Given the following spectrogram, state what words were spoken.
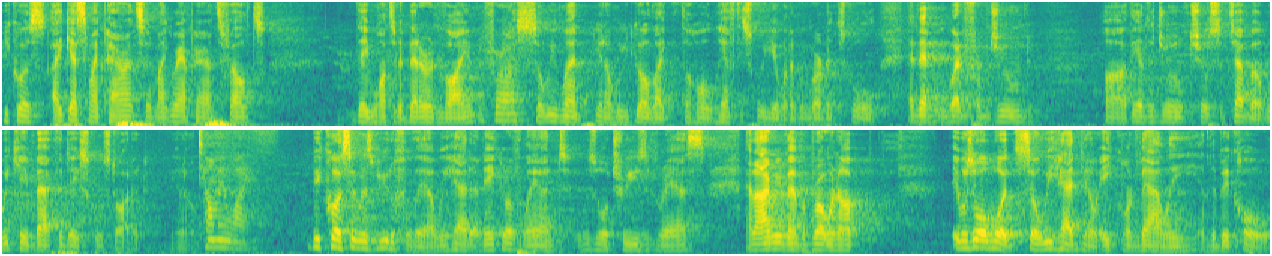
because I guess my parents and my grandparents felt they wanted a better environment for us. So we went, you know, we'd go like the whole half the school year when we weren't in school, and then we went from June, uh, the end of June to September. We came back the day school started. You know. Tell me why. Because it was beautiful there. We had an acre of land. It was all trees and grass. And I remember growing up, it was all woods. So we had, you know, Acorn Valley and the Big Hole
